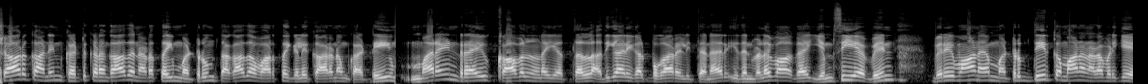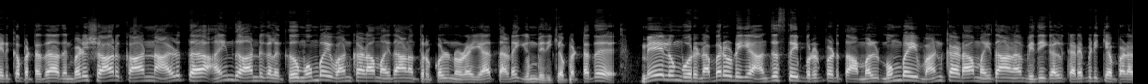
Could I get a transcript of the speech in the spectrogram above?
ஷாருக் கானின் கட்டுக்கடங்காத நடத்தை மற்றும் தகாத வார்த்தைகளை காரணம் காட்டி மரைன் டிரைவ் காவல் நிலையத்தில் அதிகாரிகள் புகார் அளித்தனர். இதன் விளைவாக எம்சிஏவின் விரைவான மற்றும் தீர்க்கமான நடவடிக்கை எடுக்கப்பட்டது. அதன்படி ஷாருக் கான் அடுத்த ஐந்து ஆண்டுகளுக்கு மும்பை வன்கடா மைதானத்திற்குள் நுழைய தடையும் விதிக்கப்பட்டது. மேலும் ஒரு நபருடைய அந்தஸ்தை பொருட்படுத்தாமல் மும்பை வன்கடா மைதான விதிகள் கடைபிடிக்கப்பட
